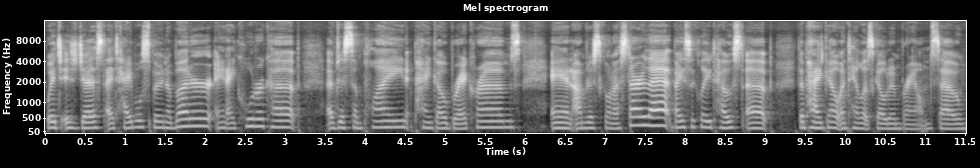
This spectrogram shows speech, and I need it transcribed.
which is just a tablespoon of butter and a quarter cup of just some plain panko breadcrumbs and I'm just going to stir that, basically toast up the panko until it's golden brown. So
